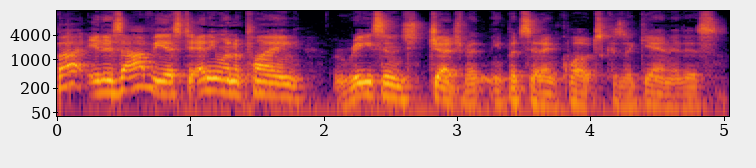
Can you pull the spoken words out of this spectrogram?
But it is obvious to anyone applying reasoned judgment, he puts it in quotes because, again, it is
